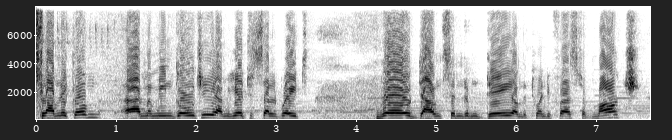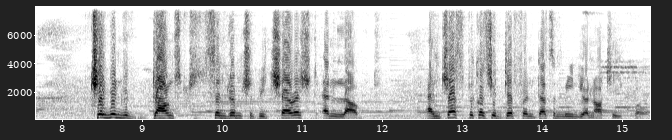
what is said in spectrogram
Assalamu alaikum. I'm Amin Guljee. I'm here to celebrate World Down Syndrome Day on the 21st of March. Children with Down syndrome should be cherished and loved. And just because you're different doesn't mean you're not equal.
